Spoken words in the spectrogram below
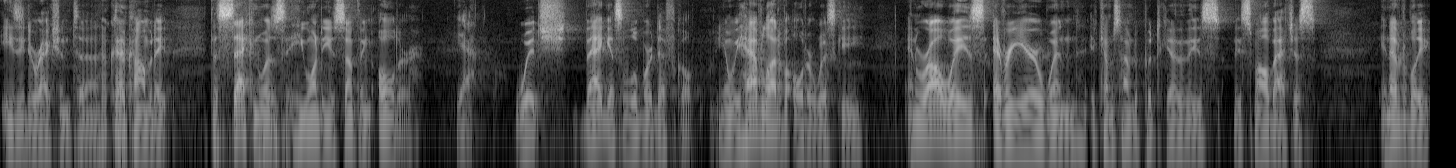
easy direction to, Okay. to accommodate. The second was he wanted to use something older, Yeah. which that gets a little more difficult. You know, we have a lot of older whiskey, and we're always every year when it comes time to put together these these small batches, inevitably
